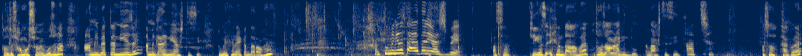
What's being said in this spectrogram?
তাহলে তো সমস্যা হবে। বুঝো না? আমি ব্যাগটা নিয়ে যাই আমি গাড়ি নিয়ে আসতেছি। তুমি এখানে একা দাঁড়াও হ্যাঁ? তুমি কিন্তু তাড়াতাড়ি আসবে। আচ্ছা ঠিক আছে এখানে দাঁড়াও হ্যাঁ? কোথাও যাবে না কিন্তু আমি আসতেছি। আচ্ছা। আচ্ছা থাকো হ্যাঁ?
